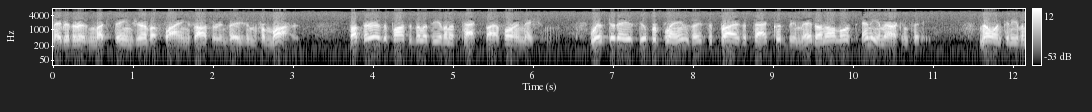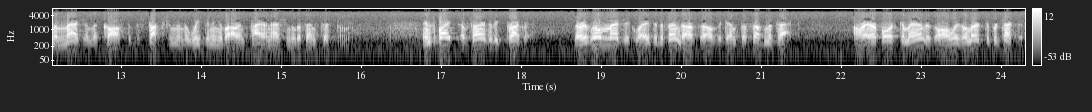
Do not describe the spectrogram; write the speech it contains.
Maybe there isn't much danger of a flying saucer invasion from Mars. But there is a possibility of an attack by a foreign nation. With today's super planes, a surprise attack could be made on almost any American city. No one can even imagine the cost of destruction and the weakening of our entire national defense system. In spite of scientific progress, there is no magic way to defend ourselves against a sudden attack. Our Air Force Command is always alert to protect us,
